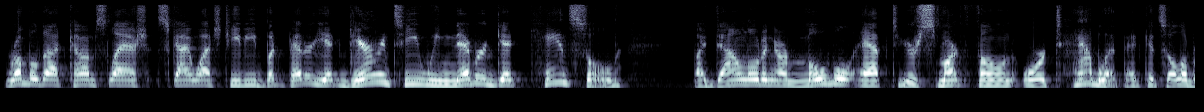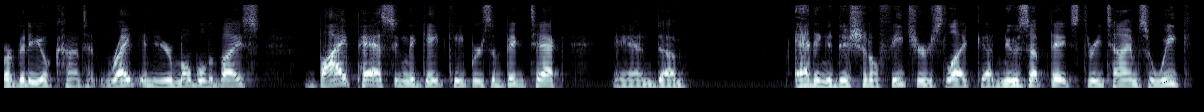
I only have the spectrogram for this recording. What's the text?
Rumble.com slash Skywatch TV. But better yet, guarantee we never get canceled by downloading our mobile app to your smartphone or tablet. That gets all of our video content right into your mobile device, bypassing the gatekeepers of big tech and um, adding additional features like uh, news updates three times a week,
